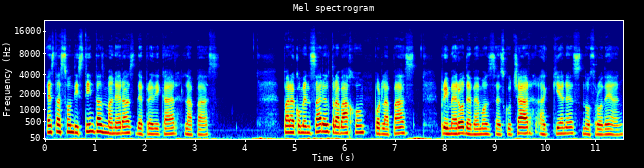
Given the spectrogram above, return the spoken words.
Estas son distintas maneras de predicar la paz. Para comenzar el trabajo por la paz, primero debemos escuchar a quienes nos rodean.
